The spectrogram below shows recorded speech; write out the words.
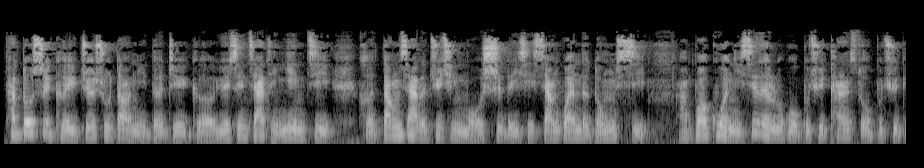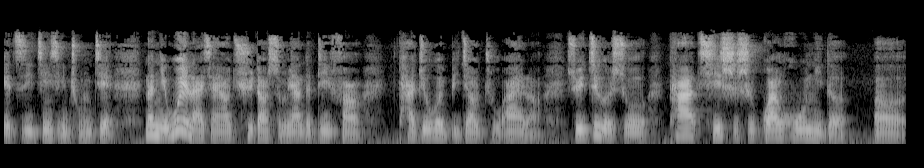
它都是可以追溯到你的这个原生家庭印记和当下的剧情模式的一些相关的东西啊。包括你现在如果不去探索，不去给自己进行重建，那你未来想要去到什么样的地方，它就会比较阻碍了。所以这个时候，它其实是关乎你的呃。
